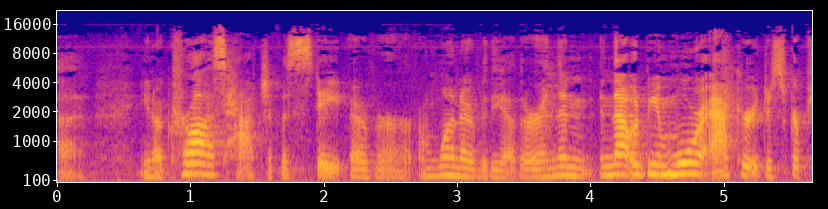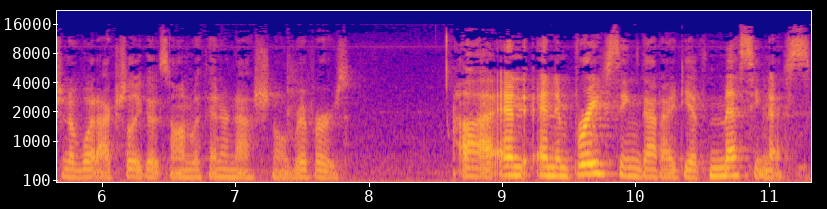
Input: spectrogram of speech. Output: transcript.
Uh, you know, crosshatch of a state over one over the other, and then and that would be a more accurate description of what actually goes on with international rivers. Uh, and, and embracing that idea of messiness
